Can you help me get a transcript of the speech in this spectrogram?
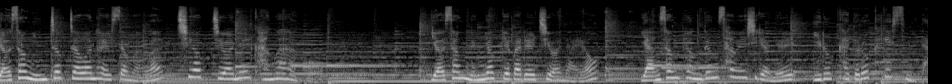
여성 인적 자원 활성화와 취업 지원을 강화하고 여성 능력 개발을 지원하여 양성평등 사회 실현을 이룩하도록 하겠습니다.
